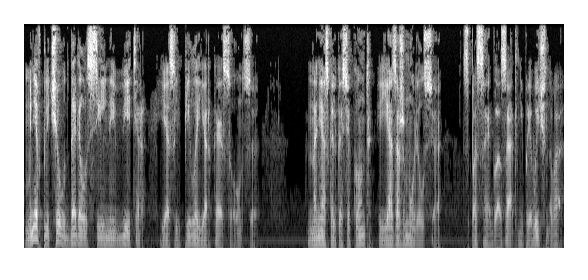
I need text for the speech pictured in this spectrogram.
Мне в плечо ударил сильный ветер и ослепило яркое солнце. На несколько секунд я зажмурился, спасая глаза от непривычного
